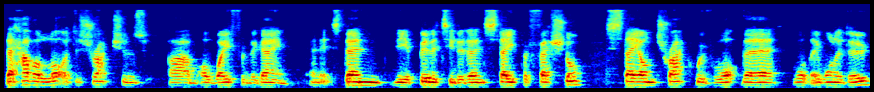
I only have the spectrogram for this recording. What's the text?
They have a lot of distractions um, away from the game. And it's then the ability to then stay professional, stay on track with what they what they want to do,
